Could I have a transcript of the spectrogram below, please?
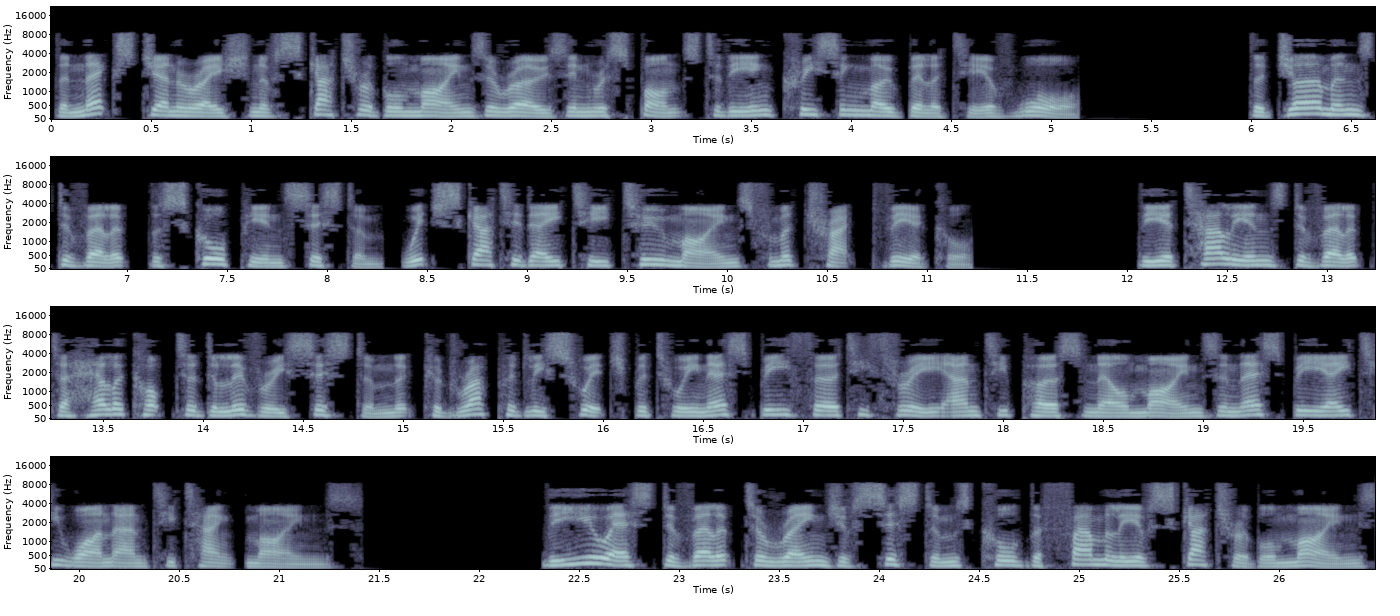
The next generation of scatterable mines arose in response to the increasing mobility of war. The Germans developed the Scorpion system, which scattered AT-2 mines from a tracked vehicle. The Italians developed a helicopter delivery system that could rapidly switch between SB-33 anti-personnel mines and SB-81 anti-tank mines. The U.S. developed a range of systems called the Family of Scatterable Mines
